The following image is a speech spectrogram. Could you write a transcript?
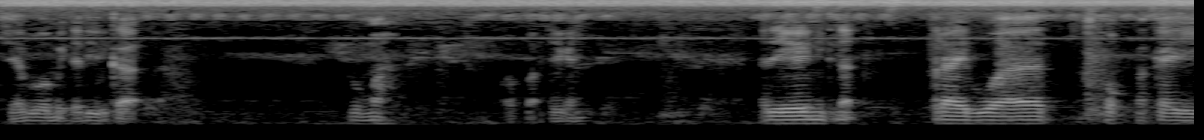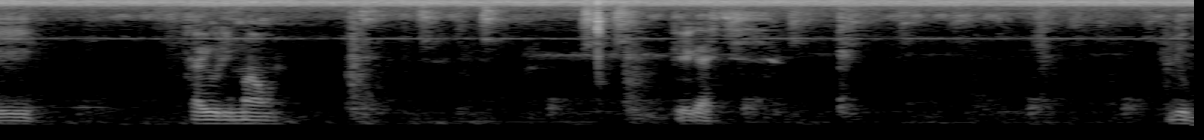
Saya baru ambil tadi dekat rumah bapak saya kan. Jadi hari ni kita nak try buat fork pakai kayu limau. Okay guys. Jom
